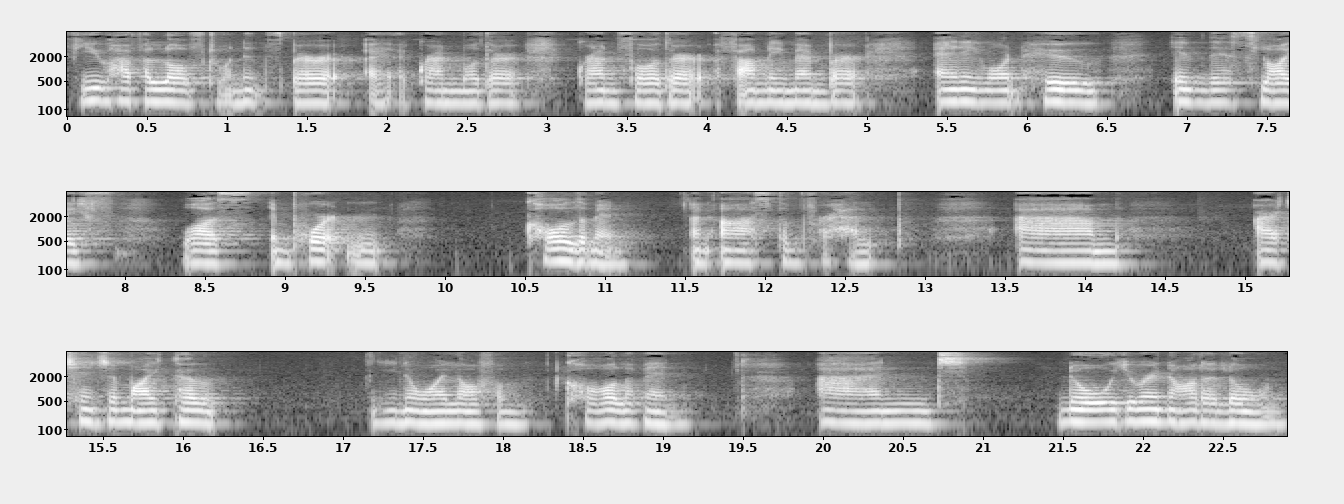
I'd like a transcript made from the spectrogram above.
If you have a loved one in spirit, a, grandmother, grandfather, a family member, anyone who in this life was important, call them in and ask them for help. Um, Archangel Michael, you know I love him, call him in and know you are not alone.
